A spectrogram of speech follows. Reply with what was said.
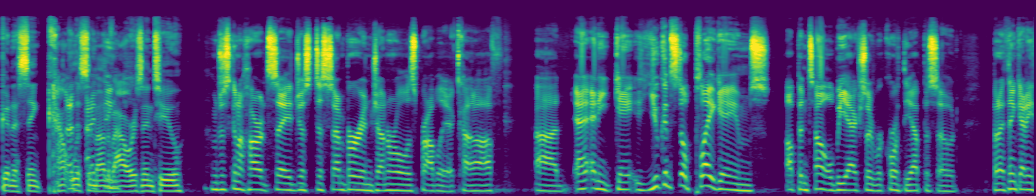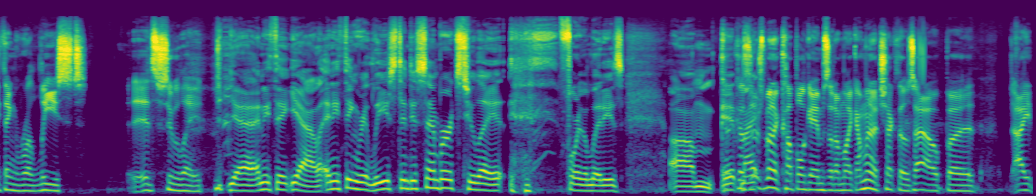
gonna sink countless I amount think- of hours into. I'm just gonna hard say just December in general is probably a cutoff. Uh, any game you can still play games up until we actually record the episode, but I think anything released, it's too late. Yeah, anything. Yeah, anything released in December, it's too late for the Liddies. Um, Because there's been a couple games that I'm like I'm gonna check those out, but I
